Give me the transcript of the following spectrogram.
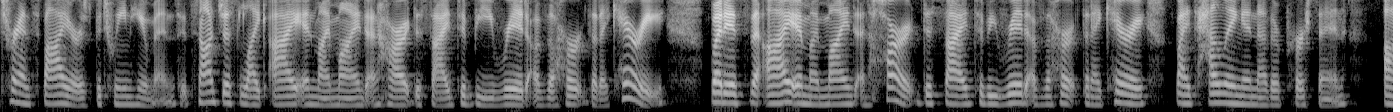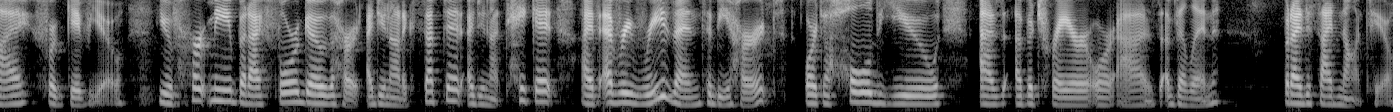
transpires between humans. It's not just like I, in my mind and heart, decide to be rid of the hurt that I carry, but it's that I, in my mind and heart, decide to be rid of the hurt that I carry by telling another person, I forgive you. You have hurt me, but I forego the hurt. I do not accept it. I do not take it. I have every reason to be hurt or to hold you as a betrayer or as a villain, but I decide not to.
